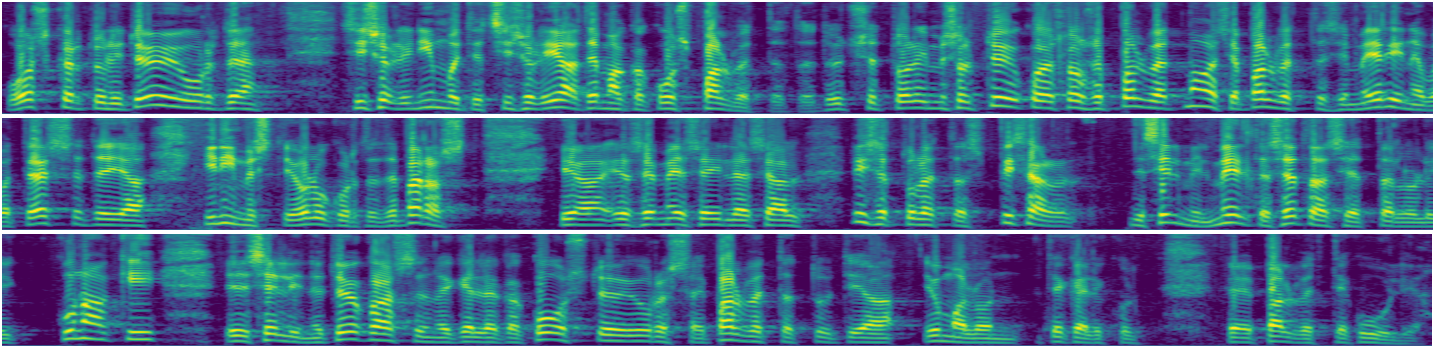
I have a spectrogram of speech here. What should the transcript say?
kui Oskar tuli töö juurde, siis oli niimoodi, et siis oli hea temaga koos palvetada, ta ütles, et olime seal töökojas lausa põlved maas ja palvetasime erinevate asjade ja inimeste ja olukordade pärast. ja, ja see mees eile seal lihtsalt tuletas pisar silmil meelde sedasi, et tal oli kunagi selline töökaaslane, kellega koos töö juures sai palvetatud ja jumal on tegelikult eh, palvete kuulja.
